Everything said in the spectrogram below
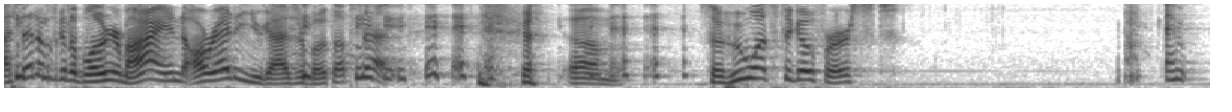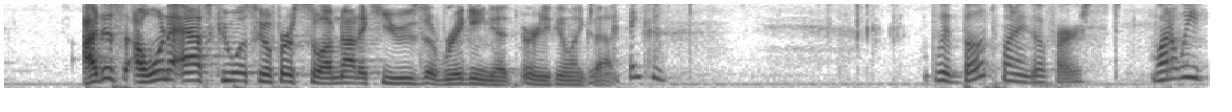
I said it was going to blow your mind. Already, you guys are both upset. um, so who wants to go first? Um, I just I want to ask who wants to go first, so I'm not accused of rigging it or anything like that. I think we, we both want to go first. Why don't we?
